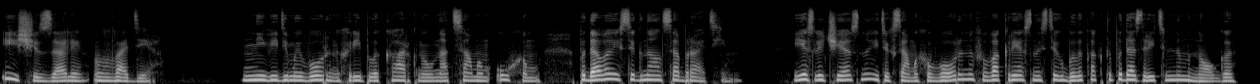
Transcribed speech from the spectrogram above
и исчезали в воде. Невидимый ворон хрипло каркнул над самым ухом, подавая сигнал собратьям. Если честно, этих самых воронов в окрестностях было как-то подозрительно много.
